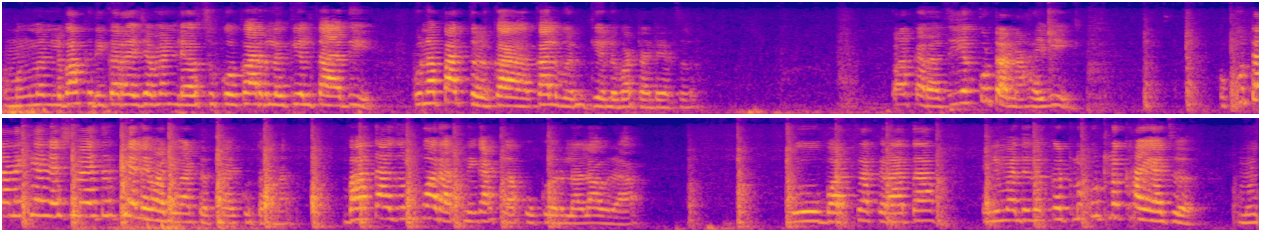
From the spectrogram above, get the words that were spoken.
मग म्हणलं भाकरी करायच्या म्हणल्यावर सुकं कारलं केलं तर आधी. पुन्हा पातळ का कालवण केलं बटाट्याचं. काय करायचं? एक कुटाणा हाय बी. कुटाणा केल्याशिवाय तर केलेवाणी वाटत नाही कुटाणा. भात अजून परातने घातला कुकरला लावला. तो भात चक्र आता आणि मध्ये तर कटलं कुठलं खायचं. मग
